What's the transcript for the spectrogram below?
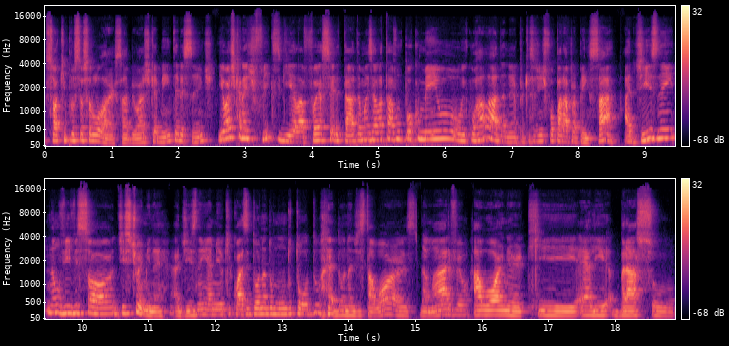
só que pro seu celular, sabe? Eu acho que é bem interessante. E eu acho que a Netflix, Gui, ela foi acertada, mas ela tava um pouco meio encurralada, né? Porque se a gente for parar pra pensar, a Disney não vive só de streaming, né? A Disney é meio que quase dona do mundo todo, é dona de Star Wars, da Marvel. A Warner, que é ali braço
